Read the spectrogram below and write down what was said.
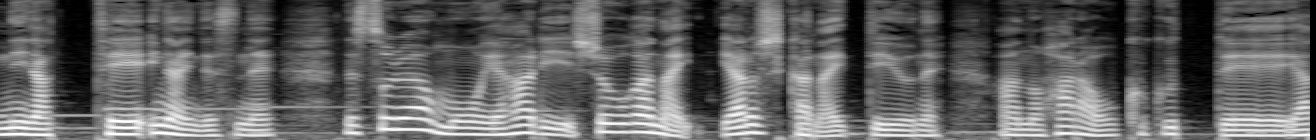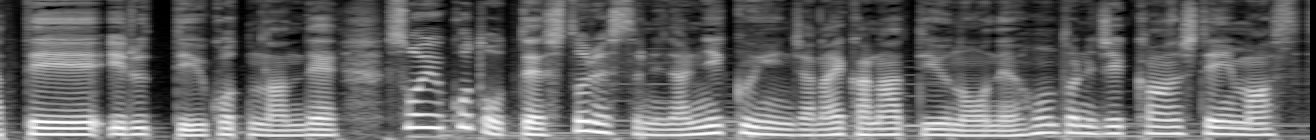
になっていないんですね。で、それはもうやはりしょうがない、やるしかないっていうね、あの、腹をくくってやっているっていうことなんで、そういうことってストレスになりにくいんじゃないかなっていうのをね、本当に実感しています。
